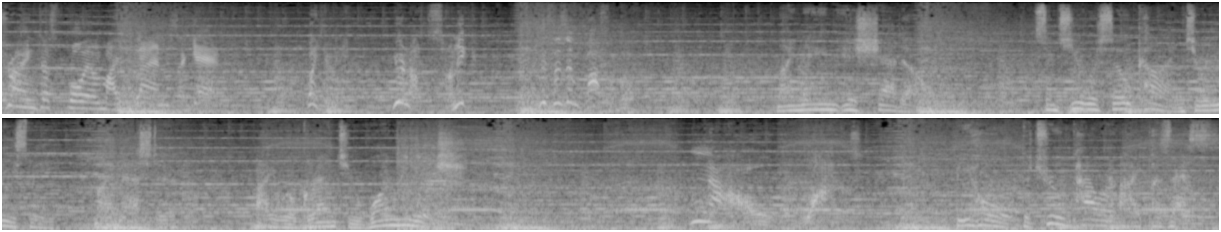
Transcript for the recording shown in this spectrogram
Trying to spoil my plans again? Wait a minute. You're not Sonic. This is impossible. My name is Shadow. Since you were so kind to release me, my master, I will grant you one wish. Now what? Behold the true power I possess.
